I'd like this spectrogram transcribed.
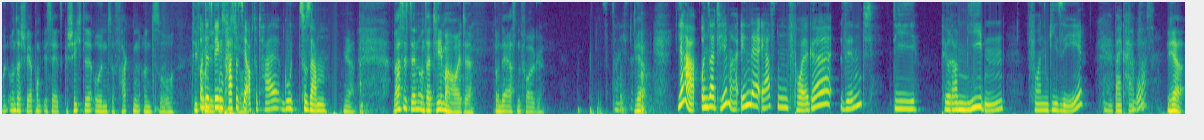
und unser Schwerpunkt ist ja jetzt Geschichte und so Fakten und so Und tiefgründige deswegen passt es ja auch total gut zusammen. Ja. Was ist denn unser Thema heute von der ersten Folge? Soll ich sagen? Ja, Ja, unser Thema in der ersten Folge sind die Pyramiden von Gizeh äh, bei Kairo. Was? ja,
